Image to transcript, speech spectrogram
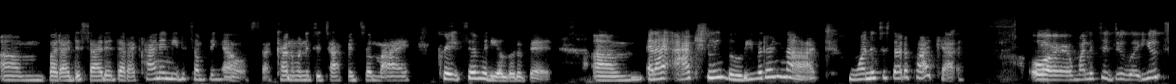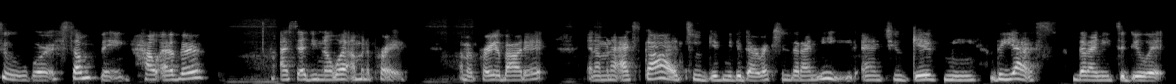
um, but I decided that I kind of needed something else. I kind of wanted to tap into my creativity a little bit, um, and I actually, believe it or not, wanted to start a podcast or wanted to do a YouTube or something. However, I said, you know what? I'm going to pray. I'm going to pray about it and I'm going to ask God to give me the direction that I need and to give me the yes that I need to do it.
